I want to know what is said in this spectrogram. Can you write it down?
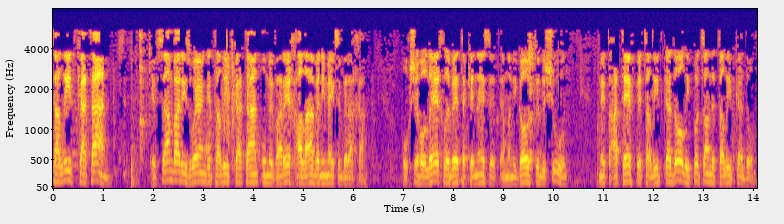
talit katan. If somebody's wearing a talit katan, umevarech alav and he makes a beracha. וכשהולך לבית הכנסת, and when he goes to the shul, Metatef betalit gadol, he puts on the talit gadol.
